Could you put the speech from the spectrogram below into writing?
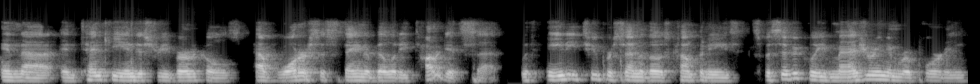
in uh, in 10 key industry verticals have water sustainability targets set with 82% of those companies specifically measuring and reporting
